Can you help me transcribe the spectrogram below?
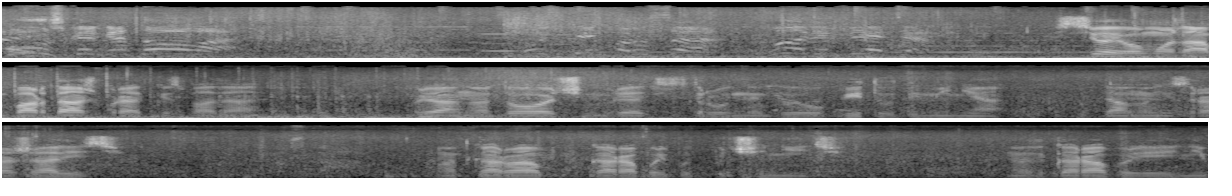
Пушка готова! Пустить паруса! Ловим ветер! Все, его можно абордаж брать, господа. Бля, ну это очень, блядь, трудный был битва до меня. Давно не сражались. Вот кораб корабль будет починить. Но это корабль и не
